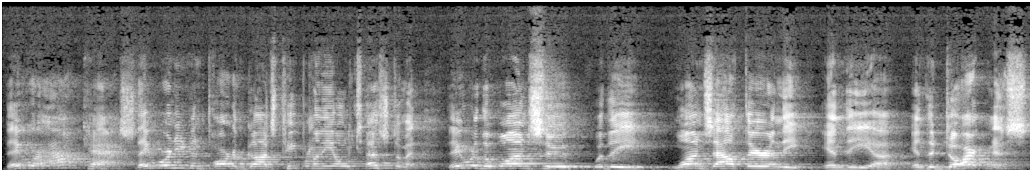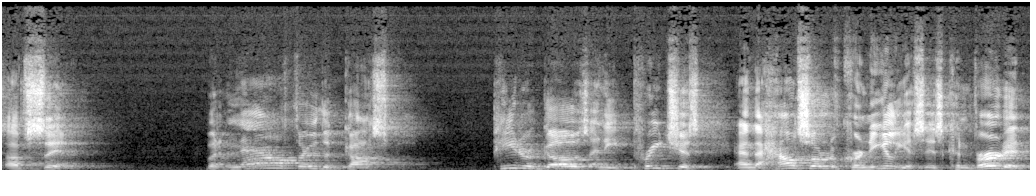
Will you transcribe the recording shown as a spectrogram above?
They were outcasts. They weren't even part of God's people in the Old Testament. They were the ones who were the ones out there in the, in the, uh, in the darkness of sin. But now, through the gospel, Peter goes and he preaches, and the household of Cornelius is converted.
